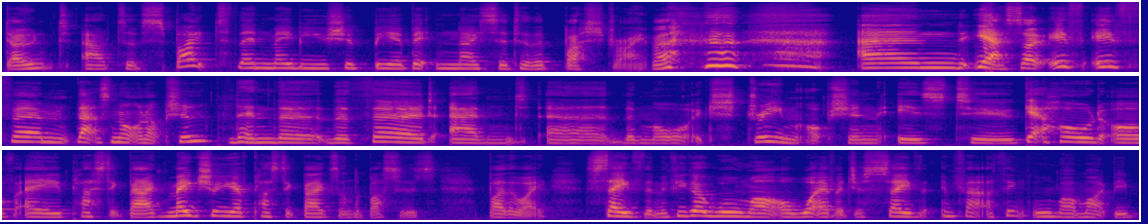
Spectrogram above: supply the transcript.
don't, out of spite, then maybe you should be a bit nicer to the bus driver. and yeah, so if if um, that's not an option, then the the third and uh, the more extreme option is to get hold of a plastic bag. Make sure you have plastic bags on the buses. By the way, save them. If you go Walmart or whatever, just save. Them. In fact, I think Walmart might be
